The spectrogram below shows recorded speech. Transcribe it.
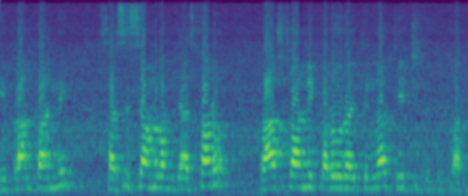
ఈ ప్రాంతాన్ని సస్యశ్యామలం చేస్తారు. రాష్ట్రాన్ని కరువు రహితంగా తీర్చిదిద్దుతారు.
